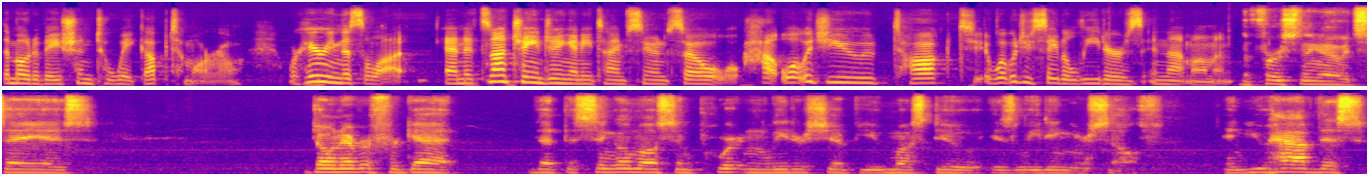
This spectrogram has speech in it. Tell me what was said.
the motivation to wake up tomorrow? We're mm-hmm. hearing this a lot, and it's not mm-hmm. changing anytime soon. So, how, what would you talk to? What would you say to leaders in that moment? The first thing I would say is don't ever forget that the single most important leadership you must do is leading yourself. And you have this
